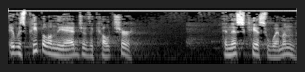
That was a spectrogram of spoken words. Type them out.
it was people on the edge of the culture, in this case, women,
